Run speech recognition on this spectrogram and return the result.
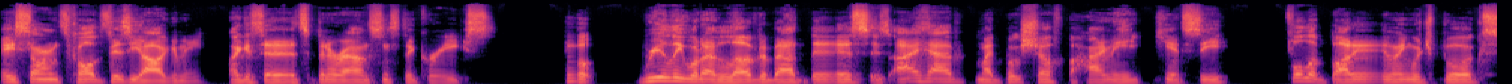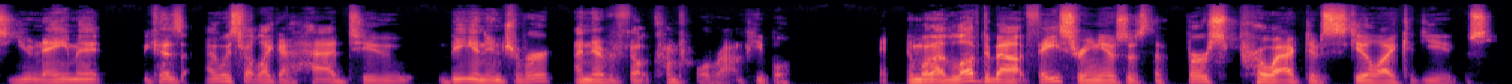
based on. It's called physiognomy. Like I said, it's been around since the Greeks. But really, what I loved about this is I have my bookshelf behind me. You can't see full of body language books, you name it, because I always felt like I had to be an introvert. I never felt comfortable around people. And what I loved about face reading is was the first proactive skill I could use.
